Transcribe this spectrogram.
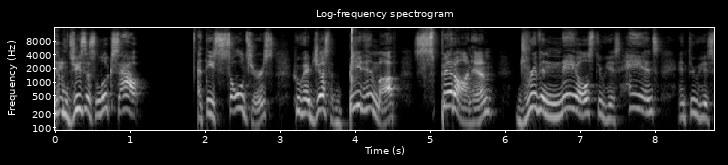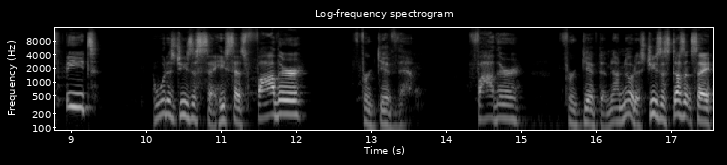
Jesus looks out at these soldiers who had just beat him up, spit on him, driven nails through his hands and through his feet. And what does Jesus say? He says, Father, forgive them. Father, forgive them. Now, notice, Jesus doesn't say,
